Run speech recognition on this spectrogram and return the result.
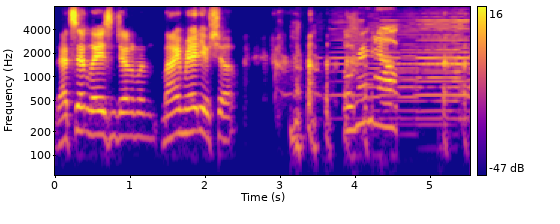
That's it, ladies and gentlemen. Mime Radio Show. Over and out.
